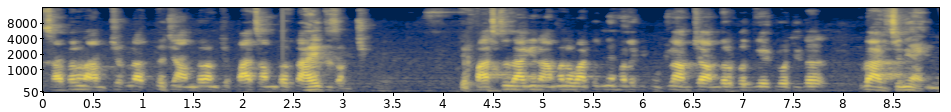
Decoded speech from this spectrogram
साधारण आमच्याकडे आत्ताचे आमदार आमचे पाच आमदार तर आहेतच आमचे. ते पाच तर जागेला आम्हाला वाटत नाही मला की कुठला आमचे आमदार बदलेल किंवा तिथं कुठं अडचणी आहेत.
